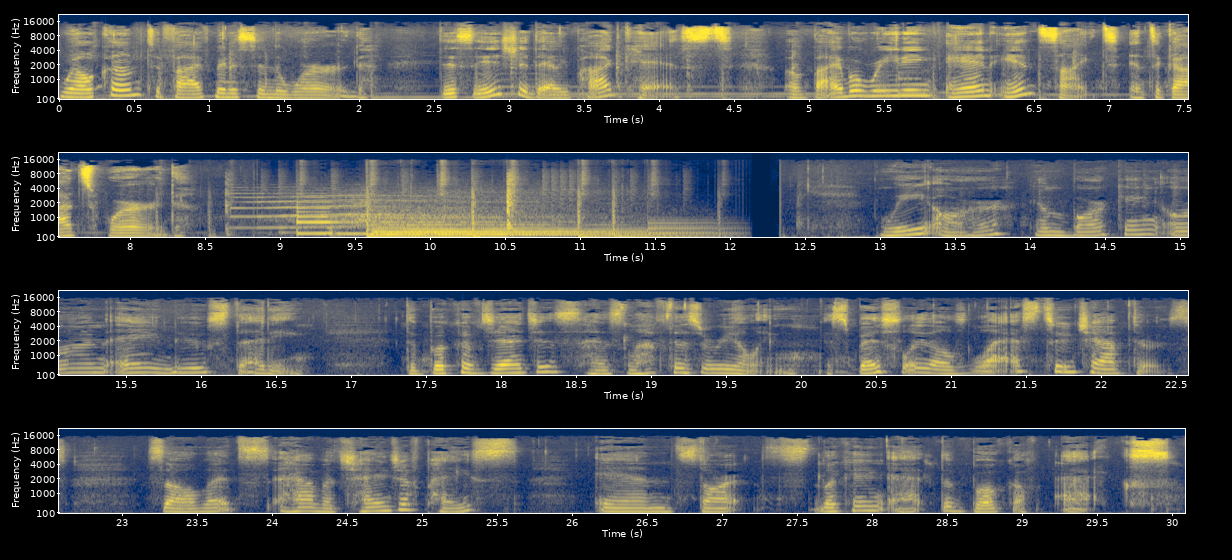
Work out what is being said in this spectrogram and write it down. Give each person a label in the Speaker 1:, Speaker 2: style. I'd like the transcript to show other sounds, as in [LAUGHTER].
Speaker 1: Welcome to Five Minutes in the Word. This is your daily podcast of Bible reading and insight into God's Word. We are embarking on a new study. The book of Judges has left us reeling, especially those last two chapters. So let's have a change of pace and start looking at the book of Acts.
